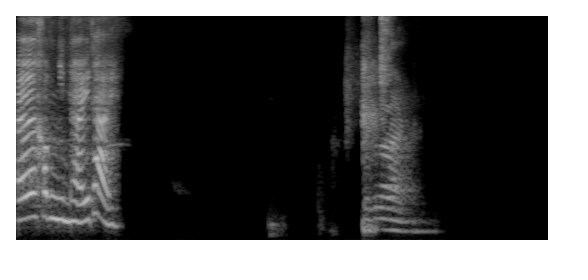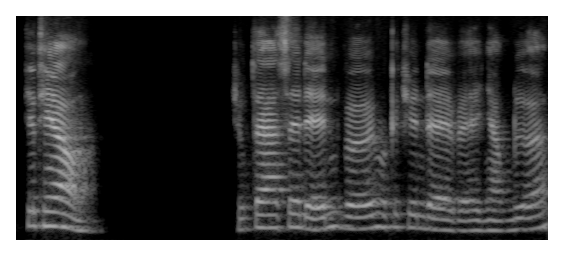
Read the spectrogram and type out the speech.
Ê, không nhìn thấy thầy. được rồi. Tiếp theo. Chúng ta sẽ đến với một cái chuyên đề về hình học nữa.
